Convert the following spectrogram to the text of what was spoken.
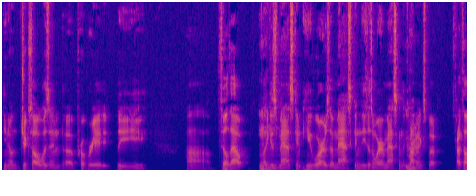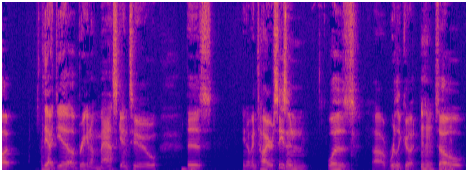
you know Jigsaw wasn't appropriately uh, filled out like his mask, and he wears a mask, and he doesn't wear a mask in the Right. comics. But I thought the idea of bringing a mask into this you know entire season was uh, really good. Mhm. So.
